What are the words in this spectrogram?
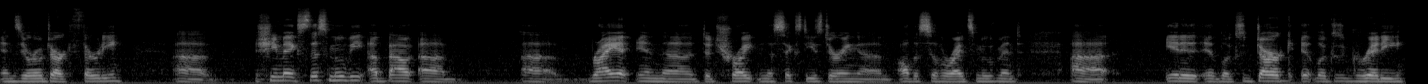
and Zero Dark Thirty. Uh, she makes this movie about um, uh, riot in uh, Detroit in the '60s during uh, all the civil rights movement. Uh, it it looks dark. It looks gritty.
